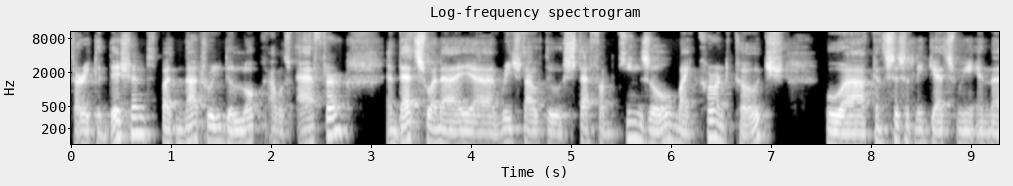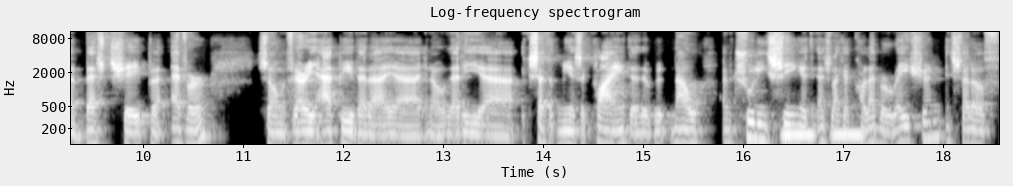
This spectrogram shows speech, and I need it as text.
very conditioned, but not really the look I was after. And that's when I uh, reached out to Stefan Kienzl, my current coach, who uh, consistently gets me in the best shape uh, ever. So I'm very happy that I, uh, you know, that he uh, accepted me as a client, and now I'm truly seeing it as like a collaboration instead of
